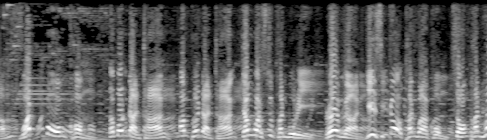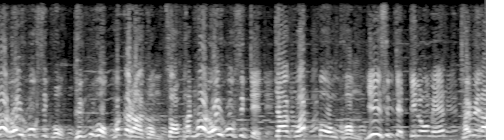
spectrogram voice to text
3 วัดโป่งคอม ตำบลด่านช้าง อำเภอด่านช้าง จังหวัดสุพรรณบุรี เริ่มงาน 29 ธันวาคม 2566 ถึง 6 มกราคม 2567 จากวัดโป่งคอม 27 กิโลเมตร ใช้เวลา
